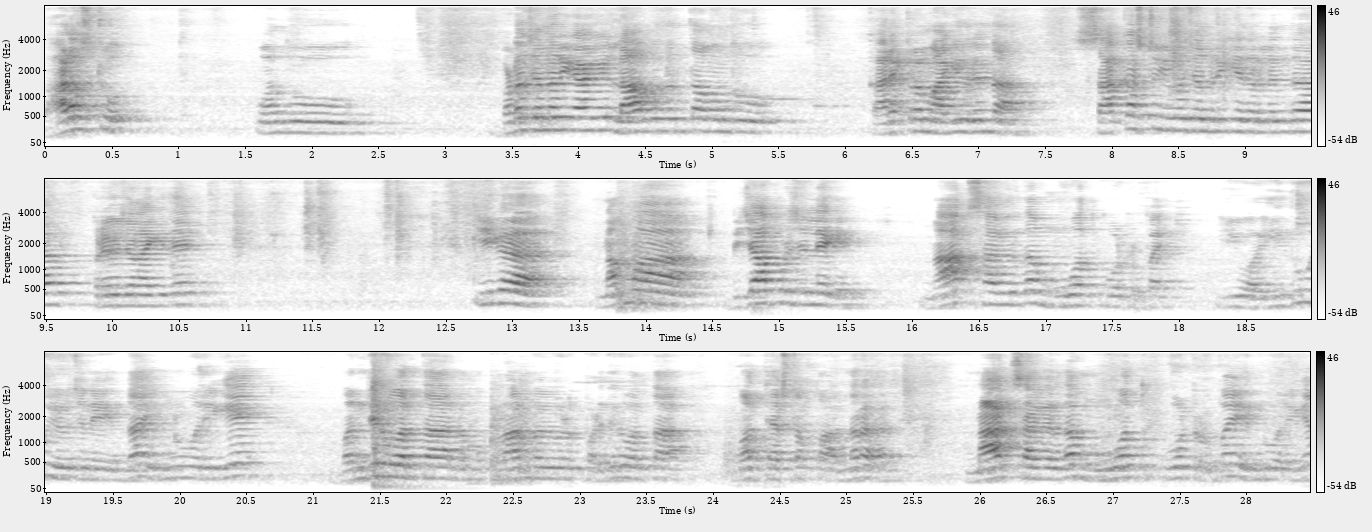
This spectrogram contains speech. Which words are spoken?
ಬಹಳಷ್ಟು ಒಂದು ಬಡ ಜನರಿಗಾಗಿ ಲಾಭದಂಥ ಒಂದು ಕಾರ್ಯಕ್ರಮ ಆಗಿದ್ದರಿಂದ ಸಾಕಷ್ಟು ಯುವ ಜನರಿಗೆ ಇದರಿಂದ ಪ್ರಯೋಜನ ಆಗಿದೆ. ಈಗ ನಮ್ಮ ಬಿಜಾಪುರ ಜಿಲ್ಲೆಗೆ ನಾಲ್ಕು ಸಾವಿರದ ಮೂವತ್ತು ಕೋಟಿ ರೂಪಾಯಿ. ಈ ಐದು ಯೋಜನೆಯಿಂದ ಇನ್ನೂವರೆಗೆ ಬಂದಿರುವಂಥ ನಮ್ಮ ಫಲಾನುಭವಿಗಳು ಪಡೆದಿರುವಂಥ ಮತ್ತೆಷ್ಟಪ್ಪ ಅಂದ್ರೆ ನಾಲ್ಕು ಸಾವಿರದ ಮೂವತ್ತು ಕೋಟಿ ರೂಪಾಯಿ ಇನ್ನೂವರೆಗೆ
